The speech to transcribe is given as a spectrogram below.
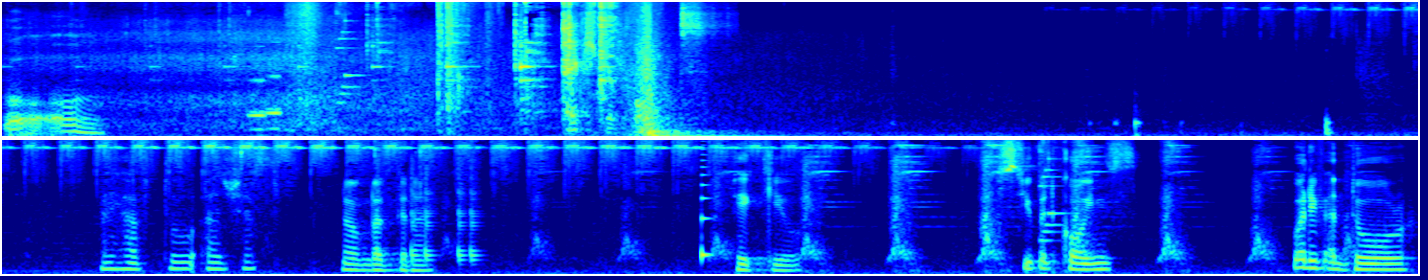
Oh, Extra points. I have to adjust. No, I'm not gonna pick you. Stupid coins. What if a door?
